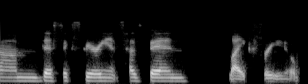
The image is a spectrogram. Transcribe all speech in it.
um, this experience has been like for you.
